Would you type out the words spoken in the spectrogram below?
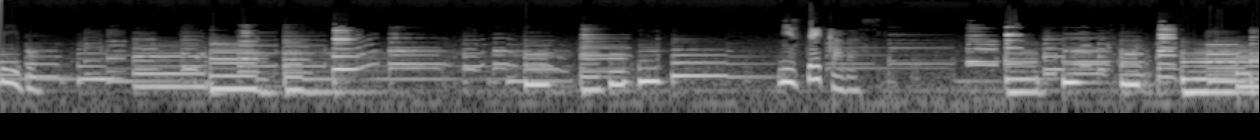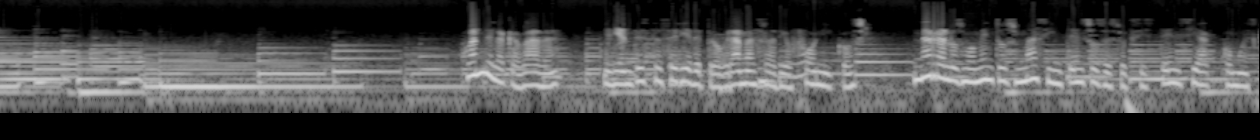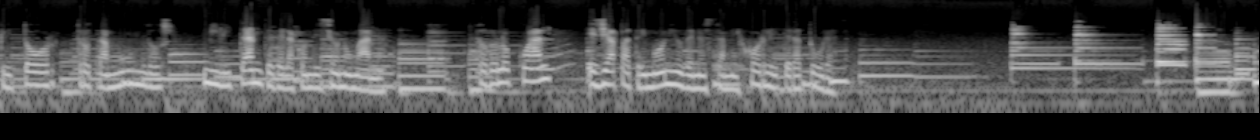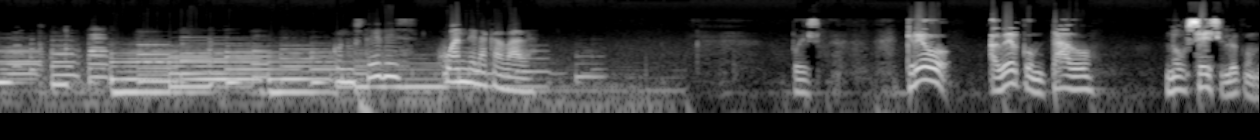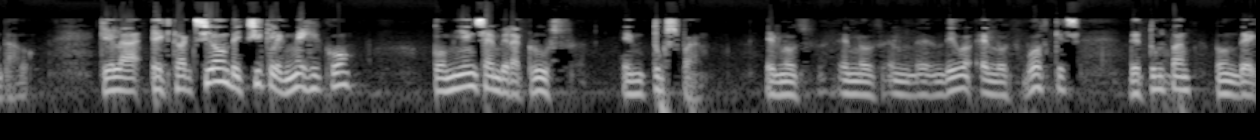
vivo. Mis décadas. Juan de la Cabada, mediante esta serie de programas radiofónicos, narra los momentos más intensos de su existencia como escritor, trotamundos, militante de la condición humana, todo lo cual es ya patrimonio de nuestra mejor literatura. Con ustedes, Juan de la Cabada. Pues creo haber contado, no sé si lo he contado, que la extracción de chicle en México comienza en Veracruz, en Tuxpan, en los, en los, digo, en los bosques de Tuxpan, donde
